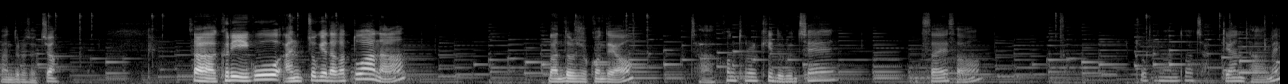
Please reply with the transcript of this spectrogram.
만들어졌죠? 자 그리고 안쪽에다가 또 하나 만들어 줄 건데요 자 컨트롤 키 누른 채 복사해서 조금만 더 작게 한 다음에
